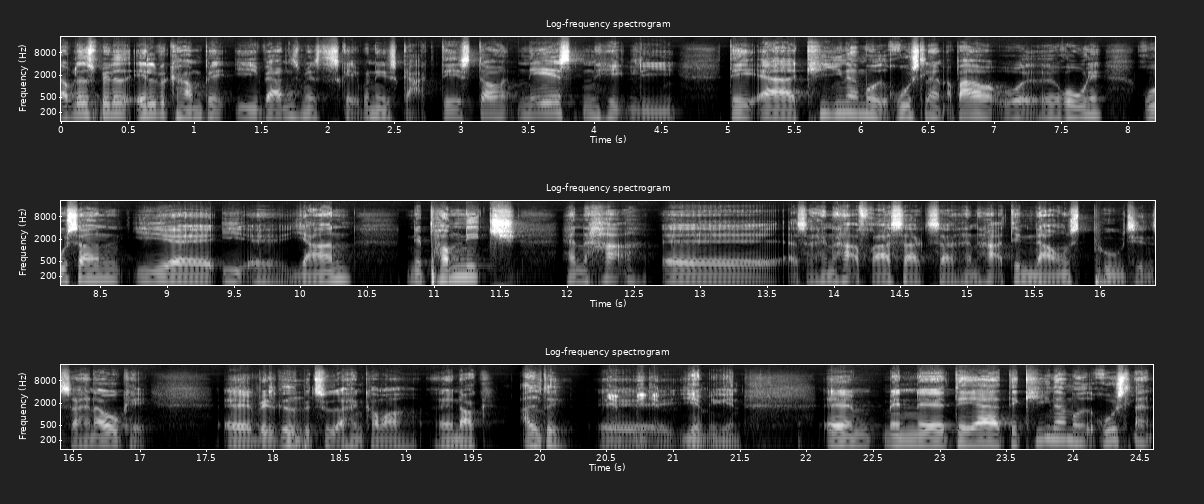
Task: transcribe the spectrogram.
Der er blevet spillet 11 kampe i verdensmesterskaberne i skak. Det står næsten helt lige. Det er Kina mod Rusland, og bare øh, rolig, russeren i, øh, i øh, Jan Nepomnic, han har, øh, altså han har frasagt sig, han har denounced Putin, så han er okay. Øh, hvilket mm. betyder, at han kommer øh, nok aldrig øh, Hjem igen. hjem igen. Øh, men øh, det, er, det er Kina mod Rusland,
